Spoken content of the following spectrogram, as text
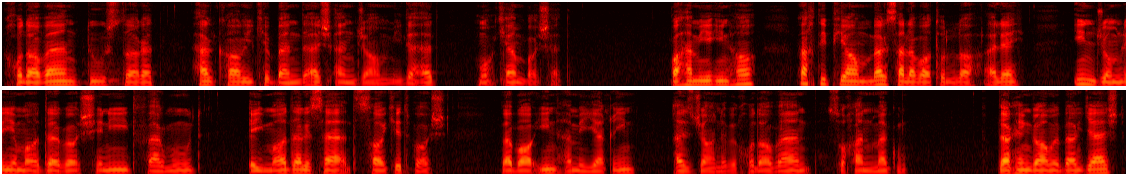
خداوند دوست دارد هر کاری که بنده اش انجام می دهد محکم باشد. با همه اینها وقتی پیامبر صلوات الله علیه این جمله مادر را شنید فرمود ای مادر سعد ساکت باش و با این همه یقین از جانب خداوند سخن مگو. در هنگام برگشت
